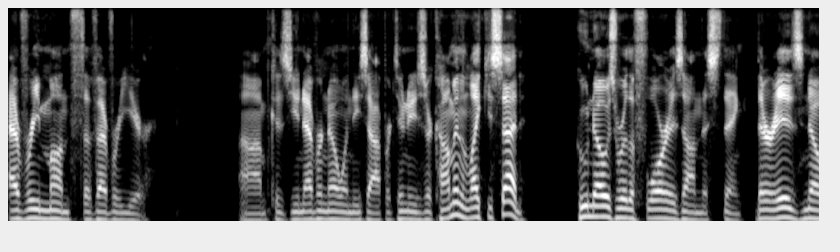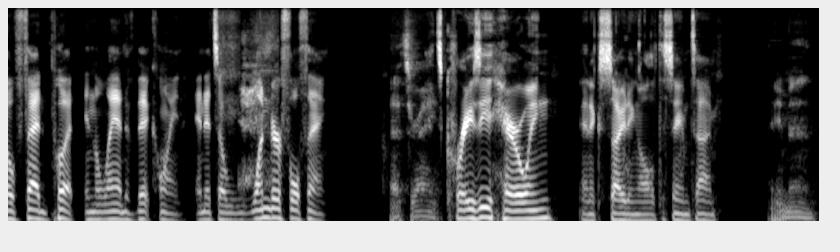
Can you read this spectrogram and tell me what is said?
every month of every year. Um, because you never know when these opportunities are coming. And like you said, who knows where the floor is on this thing? There is no Fed put in the land of Bitcoin, and it's a wonderful thing. that's right It's crazy, harrowing, and exciting all at the same time. Amen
